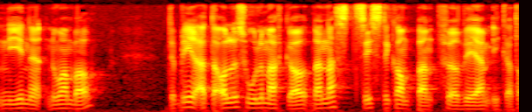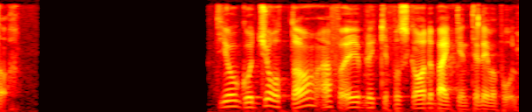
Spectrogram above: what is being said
9. november. Det blir etter alle solemerker den nest siste kampen før VM i Qatar. Diogo Jota er for øyeblikket på skadebenken til Liverpool,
